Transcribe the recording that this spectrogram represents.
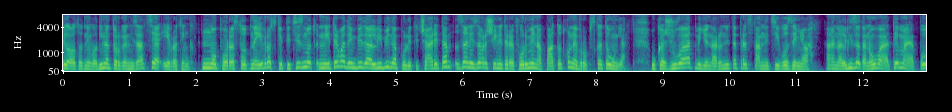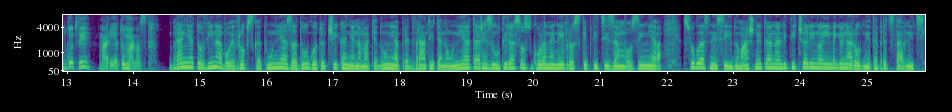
велат од невладината организација Евротинг. Но порастот на евроскептицизмот не треба да им биде алиби на политичарите за незавршените реформи на патот кон Европската Унија, укажуваат меѓународните представници во земјава. Анализата на оваа тема ја подготви Марија Томановска. Брањето вина во Европската Унија за долгото чекање на Македонија пред вратите на Унијата резултира со зголемен евроскептицизам во земјава. Согласни се и домашните аналитичари, но и меѓународните представници.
